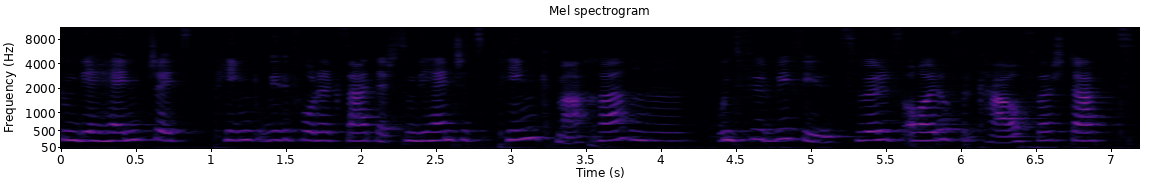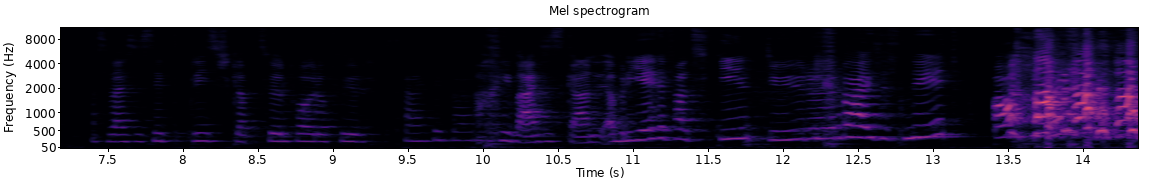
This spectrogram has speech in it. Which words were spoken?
um die Händchen jetzt pink, wie du vorher gesagt hast, um die Händchen jetzt pink machen und für wie viel? 12 Euro verkaufen statt, also ich weiß jetzt nicht, der Preis ist glaube ich 12 Euro für, Das weiß ich gar nicht. ach ich weiß es gar nicht, aber jedenfalls viel teurer. Ich weiß es nicht, aber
